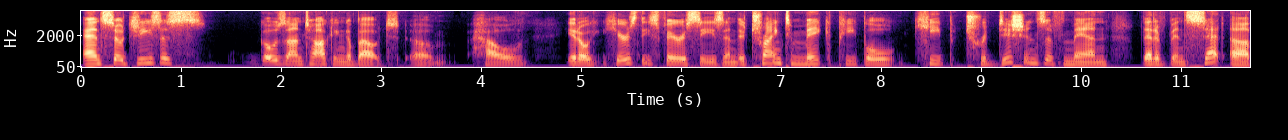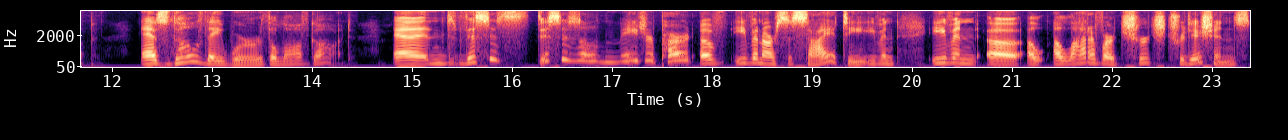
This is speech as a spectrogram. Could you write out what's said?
And so Jesus goes on talking about um, how, you know, here's these Pharisees, and they're trying to make people keep traditions of men that have been set up as though they were the law of God. And this is this is a major part of even our society even even uh, a, a lot of our church traditions.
